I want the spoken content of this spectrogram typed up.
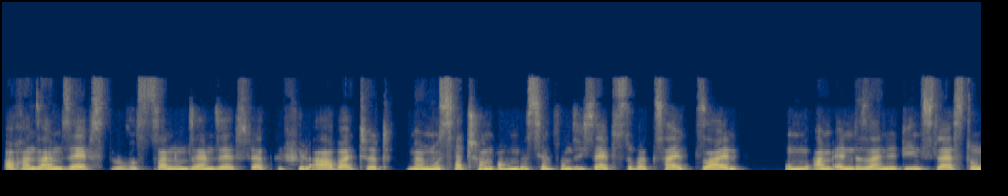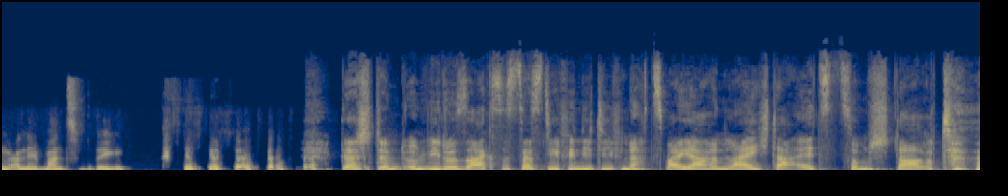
auch an seinem Selbstbewusstsein und seinem Selbstwertgefühl arbeitet. Man muss halt schon auch ein bisschen von sich selbst überzeugt sein, um am Ende seine Dienstleistungen an den Mann zu bringen. Das stimmt. Und wie du sagst, ist das definitiv nach zwei Jahren leichter als zum Start.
